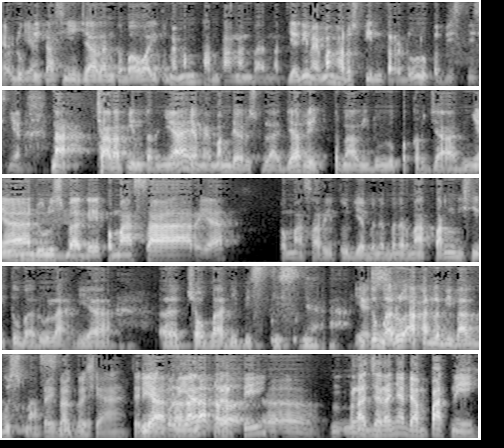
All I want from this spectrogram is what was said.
ya, ya. duplikasinya ya. jalan ke bawah itu memang tantangan banget. Jadi memang harus pinter dulu pebisnisnya. Nah, cara pinternya ya memang dia harus belajar, dikenali dulu pekerjaannya, hmm. dulu sebagai pemasar ya. Pemasar itu dia benar-benar matang di situ barulah dia uh, coba di bisnisnya. Yes. Itu baru akan lebih bagus, Mas. Lebih gitu. bagus ya. Jadi ya, aku lihat berarti uh, uh, pelajarannya ada empat nih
